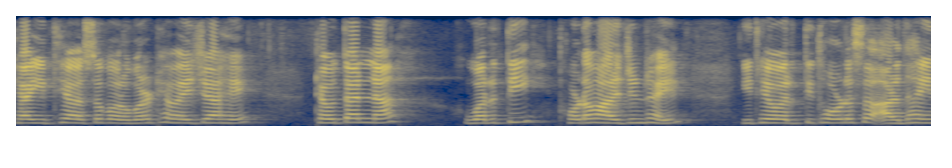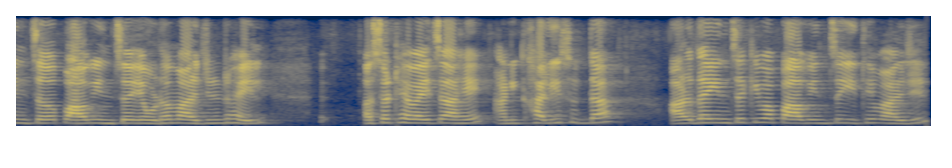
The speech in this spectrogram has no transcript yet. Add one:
ह्या इथे असं बरोबर ठेवायचे आहे. ठेवताना वरती थोडं मार्जिन राहील. इथे वरती थोडंसं अर्धा इंच पाव इंच एवढं मार्जिन राहील. असं ठेवायचं आहे. आणि खालीसुद्धा अर्धा इंच किंवा पाव इंच इथे मार्जिन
